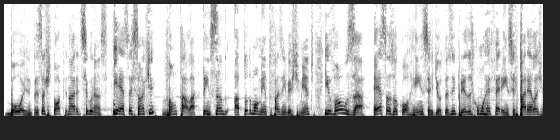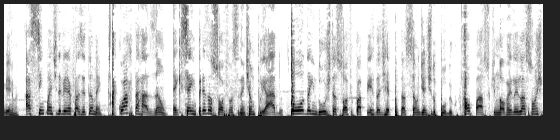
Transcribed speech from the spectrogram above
boas, empresas top na área de segurança. E essas são aqui vão estar tá lá pensando a todo momento fazer investimentos e vão usar essas ocorrências de outras empresas como referências para elas mesmas. Assim como a gente deveria fazer também. Quarta razão é que se a empresa sofre um acidente ampliado, toda a indústria sofre com a perda de reputação diante do público, ao passo que novas legislações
